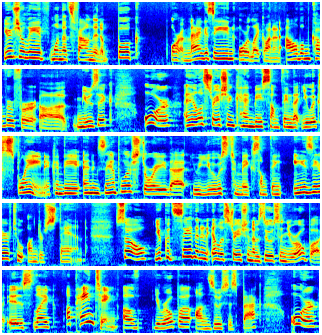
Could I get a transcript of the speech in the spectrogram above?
usually one that's found in a book or a magazine or like on an album cover for uh, music. Or an illustration can be something that you explain. It can be an example or story that you use to make something easier to understand. So you could say that an illustration of Zeus and Europa is like a painting of Europa on Zeus's back, or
